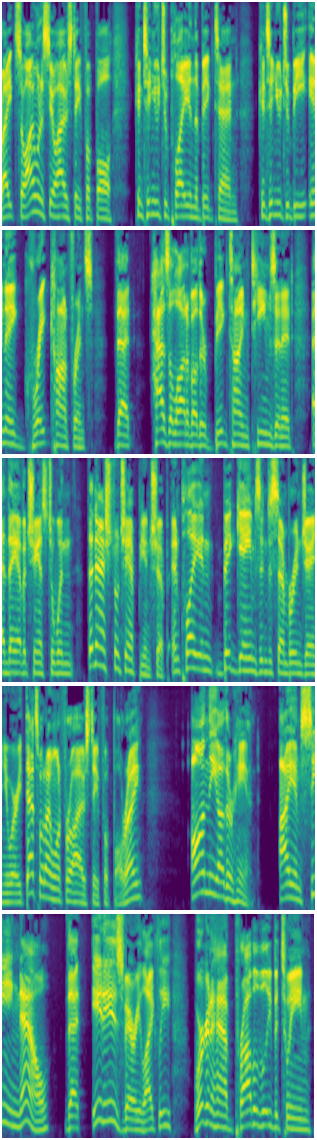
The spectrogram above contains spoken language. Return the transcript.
Right. So I want to see Ohio State football continue to play in the Big Ten, continue to be in a great conference that has a lot of other big time teams in it, and they have a chance to win the national championship and play in big games in December and January. That's what I want for Ohio State football, right? On the other hand, I am seeing now that it is very likely we're going to have probably between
